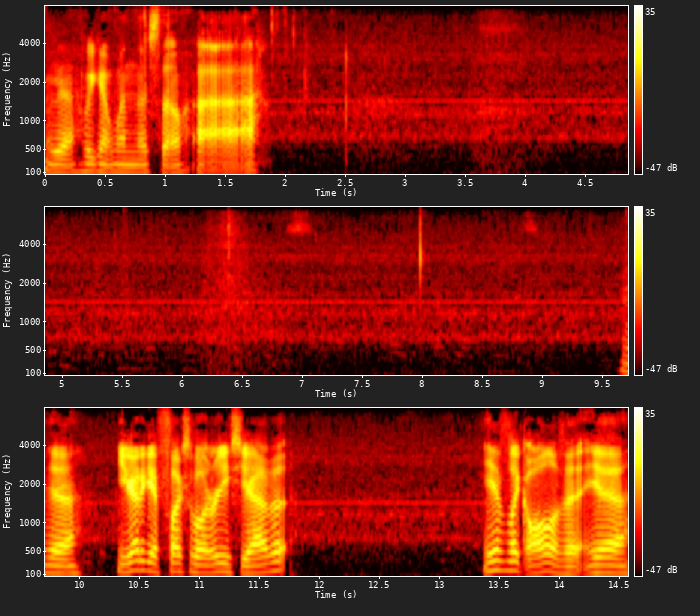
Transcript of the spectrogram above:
Yeah, we can win this though. Ah. Yeah. You gotta get Flexible Release, you have it? You have like all of it, yeah.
